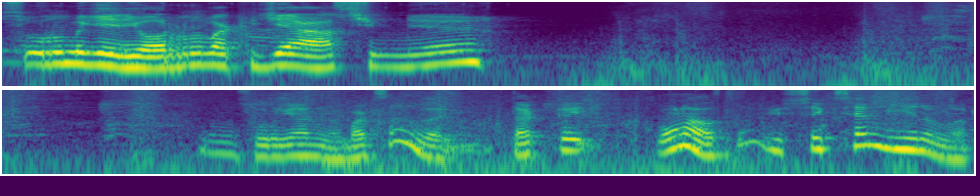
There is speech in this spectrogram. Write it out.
Soru mu geliyor? Bakacağız şimdi. Soru gelmiyor. Baksanıza dakika 16 180 bin yanım var.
